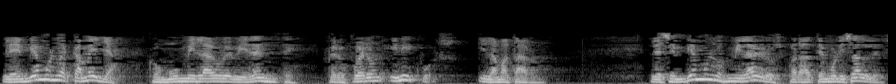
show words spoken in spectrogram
le enviamos la camella como un milagro evidente, pero fueron inicuos y la mataron. Les enviamos los milagros para atemorizarles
